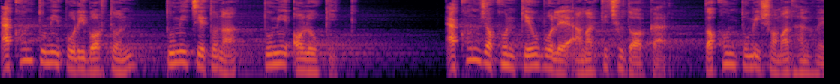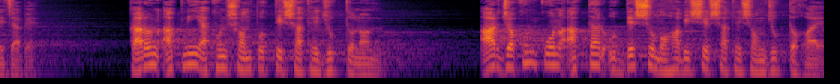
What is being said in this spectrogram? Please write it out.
এখন তুমি পরিবর্তন, তুমি চেতনা, তুমি অলৌকিক। এখন যখন কেউ বলে আমার কিছু দরকার, তখন তুমি সমাধান হয়ে যাবে। কারণ আপনি এখন সম্পত্তির সাথে যুক্ত নন। আর যখন কোন আত্মার উদ্দেশ্য মহাবিশ্বের সাথে সংযুক্ত হয়,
